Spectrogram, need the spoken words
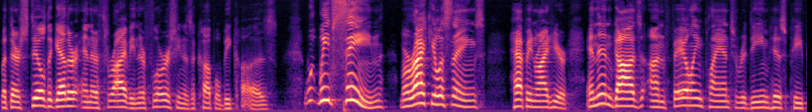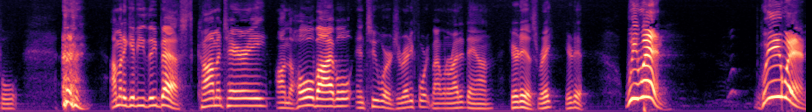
but they're still together and they're thriving. They're flourishing as a couple because we've seen miraculous things happening right here. And then God's unfailing plan to redeem his people. I'm going to give you the best commentary on the whole Bible in two words. You ready for it? You might want to write it down. Here it is. Ready? Here it is. We win. We win.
